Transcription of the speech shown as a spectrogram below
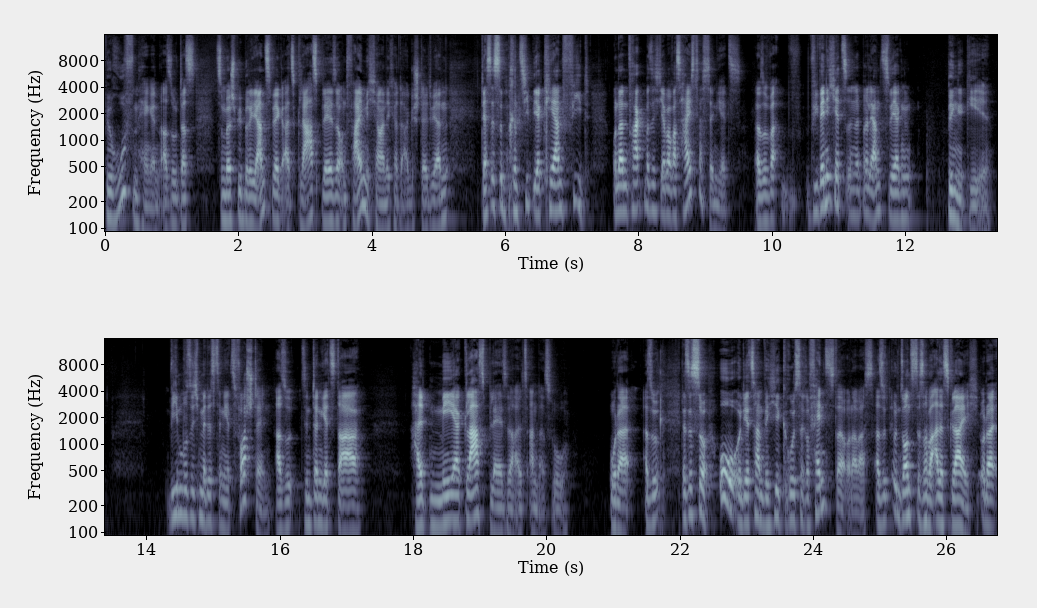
Berufen hängen. Also, dass zum Beispiel Brillanzwerke als Glasbläser und Feinmechaniker dargestellt werden. Das ist im Prinzip ihr Kernfeed. Und dann fragt man sich, aber was heißt das denn jetzt? Also, wie wenn ich jetzt in eine Brillanzwerken-Binge gehe, wie muss ich mir das denn jetzt vorstellen? Also, sind dann jetzt da halt mehr Glasbläser als anderswo? Oder, also, das ist so, oh, und jetzt haben wir hier größere Fenster oder was? Also, und sonst ist aber alles gleich. Oder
